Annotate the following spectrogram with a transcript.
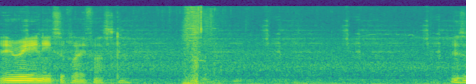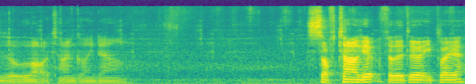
He really needs to play faster. This is a lot of time going down. Soft target for the dirty player.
